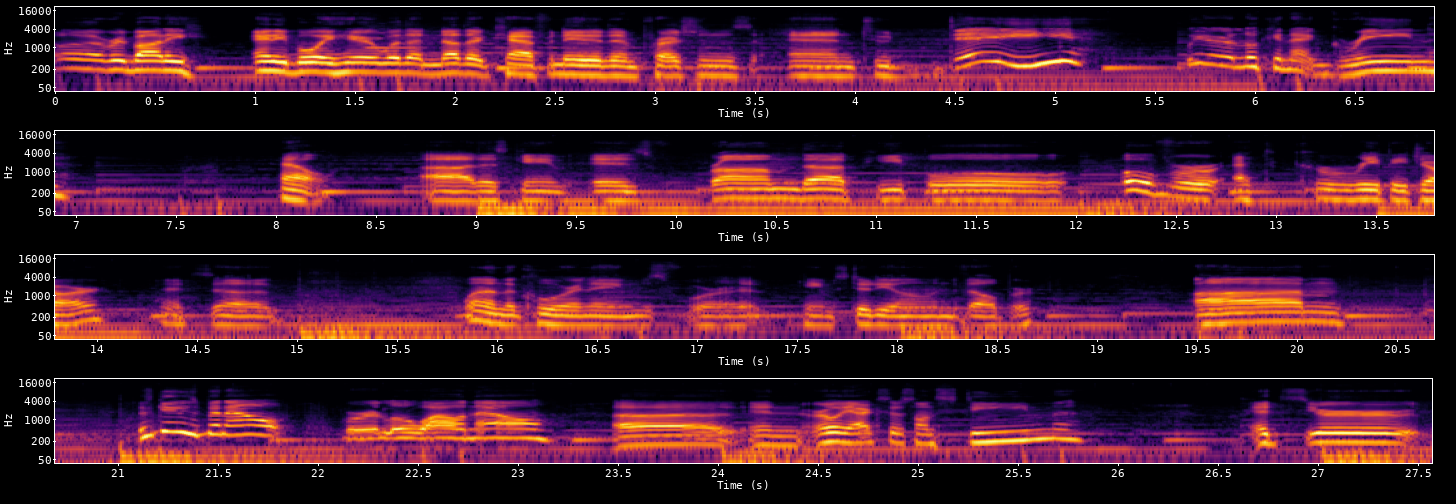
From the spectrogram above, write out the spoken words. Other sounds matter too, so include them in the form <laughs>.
Hello everybody, Andy Boy here with another Caffeinated Impressions, and today we are looking at Green Hell. Uh, this game is from the people over at Creepy Jar. It's uh, one of the cooler names for a game studio and developer. Um, this game's been out for a little while now, uh, in early access on Steam. It's your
